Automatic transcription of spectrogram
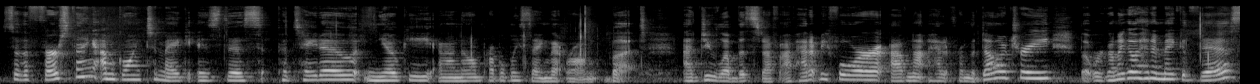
So the first thing I'm going to make is this potato gnocchi, and I know I'm probably saying that wrong, but I do love this stuff. I've had it before. I've not had it from the Dollar Tree, but we're gonna go ahead and make this.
